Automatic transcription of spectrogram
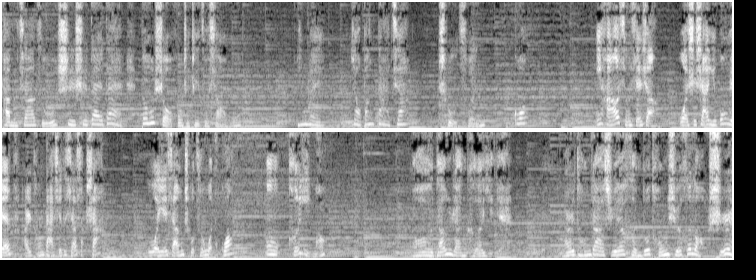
他们家族世世代代都守护着这座小屋，因为要帮大家储存。光，你好，熊先生，我是鲨鱼公园儿童大学的小小鲨，我也想储存我的光，嗯，可以吗？哦，当然可以。儿童大学很多同学和老师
